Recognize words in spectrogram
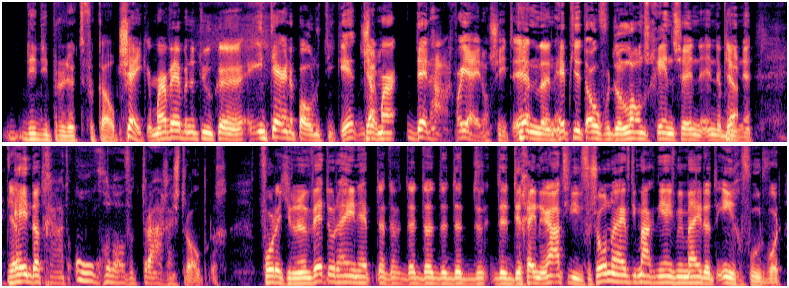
die die producten verkopen. Zeker, maar we hebben natuurlijk eh, interne politiek. Hè? Zeg maar Den Haag, waar jij nog zit. hè? En dan heb je het over de landsgrenzen en, en de Ja. binnen. Ja. En dat gaat ongelooflijk traag en stroperig. Voordat je er een wet doorheen hebt, de, de, de, de, de, de, de generatie die het verzonnen heeft... die maakt niet eens meer mee dat het ingevoerd wordt.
